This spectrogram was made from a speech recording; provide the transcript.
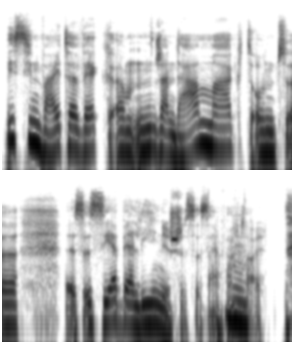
bisschen weiter weg ähm, einen Gendarmenmarkt und äh, es ist sehr berlinisch. Es ist einfach mhm. toll.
